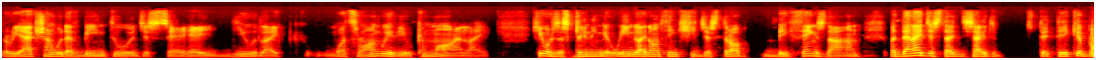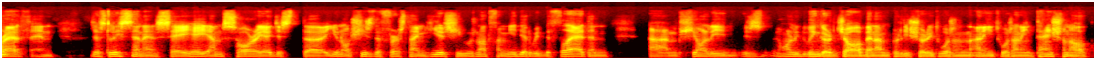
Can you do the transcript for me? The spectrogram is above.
reaction would have been to just say hey dude like what's wrong with you? Come on. Like she was just cleaning a window. I don't think she just dropped big things down. But then i just I decided to take a breath and just listen and say hey i'm sorry i just uh, you know she's the first time here she was not familiar with the flat and um, she only is only doing her job and i'm pretty sure it wasn't and it was unintentional.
